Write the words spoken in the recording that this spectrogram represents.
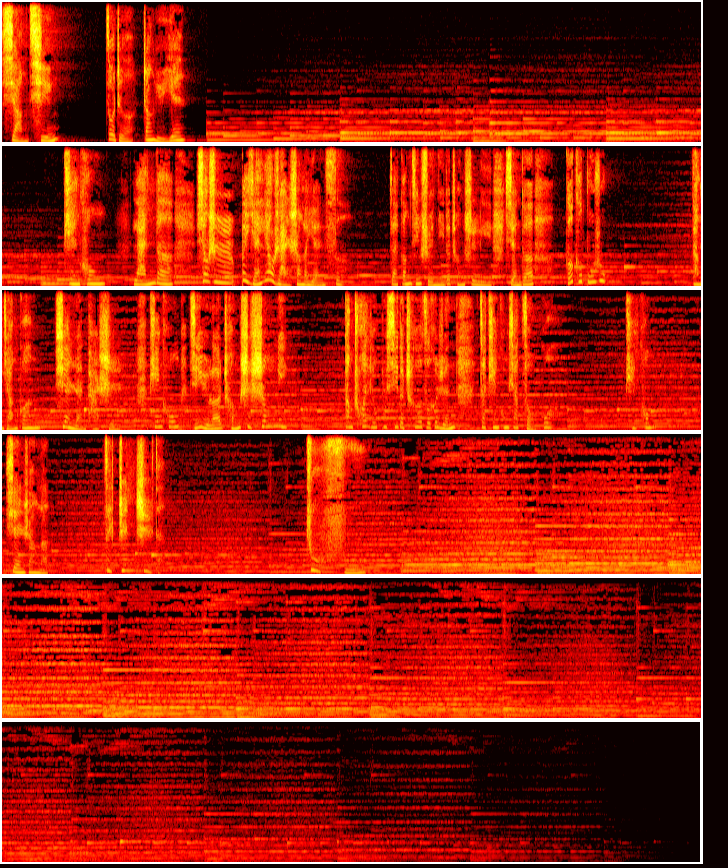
响晴，作者张雨嫣。天空蓝的，像是被颜料染上了颜色，在钢筋水泥的城市里显得格格不入。当阳光。渲染它时天空给予了城市生命。当川流不息的车子和人在天空下走过天空献上了最真挚的祝福。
